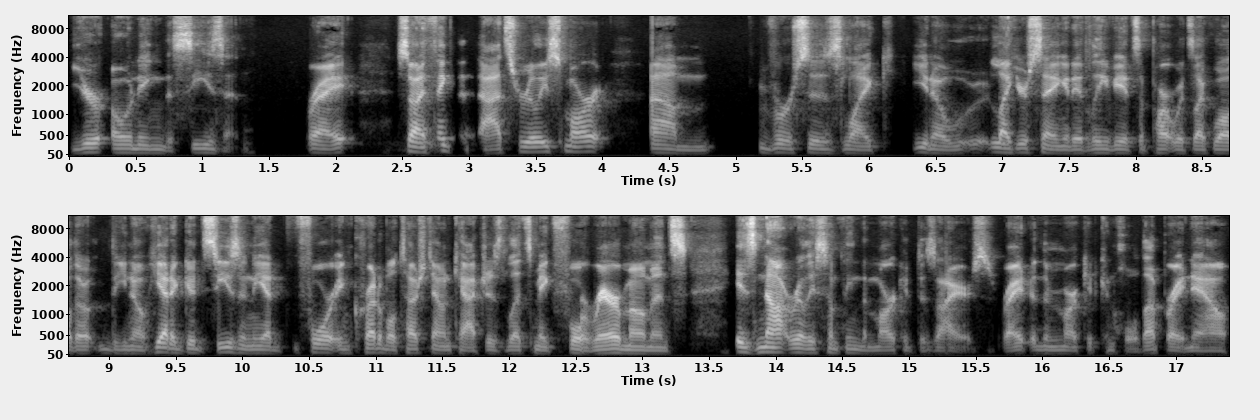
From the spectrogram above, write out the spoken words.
You're owning the season, right? So I think that that's really smart. Um, versus like you know like you're saying it alleviates the part where it's like well the, you know he had a good season. He had four incredible touchdown catches. Let's make four rare moments is not really something the market desires right? Or the market can hold up right now.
